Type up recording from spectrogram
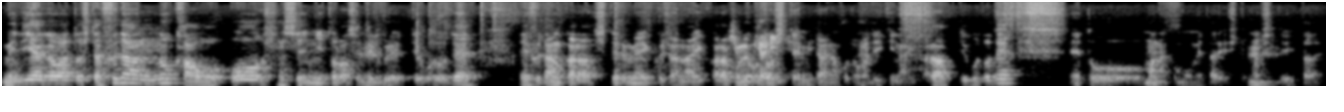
メディア側としては普段の顔を写真に撮らせてくれっていうことで、え普段からしてるメイクじゃないから、これを落としてみたいなことができないからっていうことで、えっと、まあなんか揉めたりとかしていただいて、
